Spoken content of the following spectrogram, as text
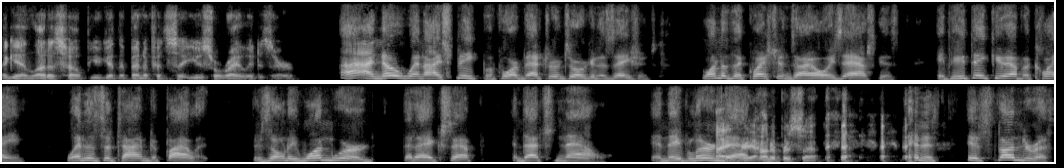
Again, let us help you get the benefits that you so rightly deserve. I know when I speak before veterans organizations, one of the questions I always ask is if you think you have a claim, when is the time to file it? There's only one word that I accept, and that's now. And they've learned I that. Agree, 100%. and it's, it's thunderous.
